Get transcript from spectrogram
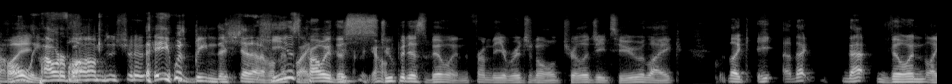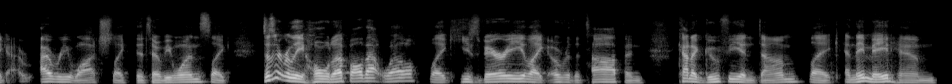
good fight. Holy power fuck. bombs and shit. He was beating the shit out of him. he It's is like, probably the he's like, stupidest villain from the original trilogy too like like he, uh, that that villain like I- i rewatched like the tobey ones like doesn't really hold up all that well like he's very like over the top and kind of goofy and dumb like and they made him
